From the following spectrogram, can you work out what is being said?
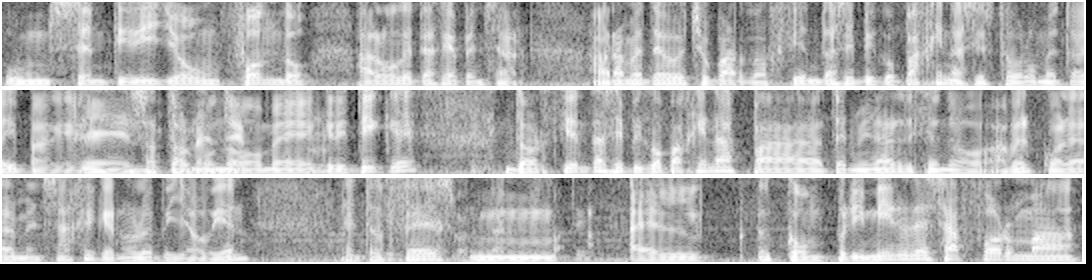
un sentidillo, un fondo, algo que te hacía pensar. Ahora me tengo que chupar 200 y pico páginas y esto lo meto ahí para que todo el mundo me critique. 200 y pico páginas para terminar diciendo, a ver, ¿cuál era el mensaje? Que no lo he pillado bien. Entonces, mm, el comprimir de esa forma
